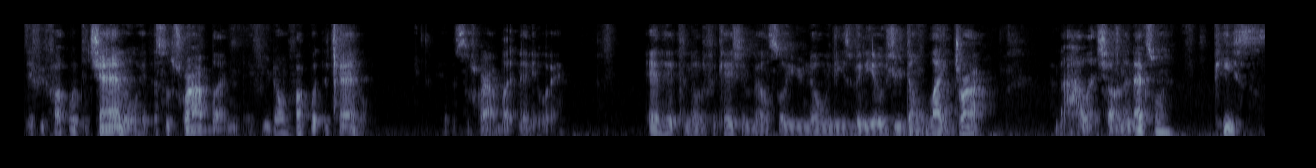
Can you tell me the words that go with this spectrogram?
if you fuck with the channel, hit the subscribe button. If you don't fuck with the channel, hit the subscribe button anyway. And hit the notification bell so you know when these videos you don't like drop. And I'll let y'all in the next one. Peace.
